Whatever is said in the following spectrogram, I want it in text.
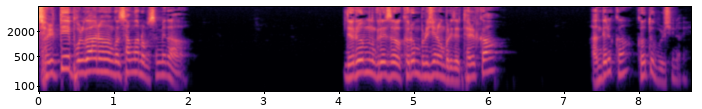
절대 불가능한 건 상관없습니다. 여러분 그래서 그런 불신앙 버려도 될까? 안 될까? 그것도 불신앙이에요.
